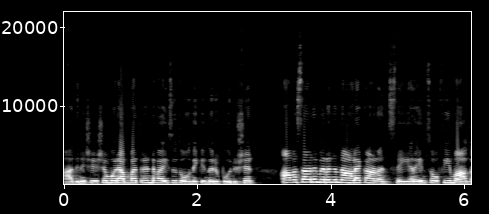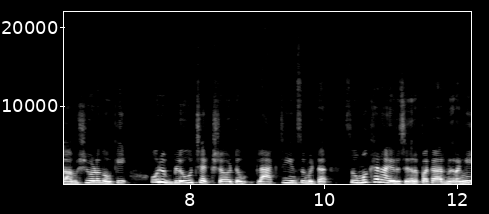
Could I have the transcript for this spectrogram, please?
അതിനുശേഷം ഒരു അമ്പത്തിരണ്ട് വയസ്സ് തോന്നിക്കുന്ന ഒരു പുരുഷൻ. അവസാനം ഇറങ്ങുന്ന ആളെ കാണാൻ സേറയും സോഫിയും ആകാംക്ഷയോടെ നോക്കി. ഒരു ബ്ലൂ ചെക്ക് ഷർട്ടും ബ്ലാക്ക് ജീൻസും ഇട്ട് സുമുഖനായ ഒരു ചെറുപ്പക്കാരൻ ഇറങ്ങി.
